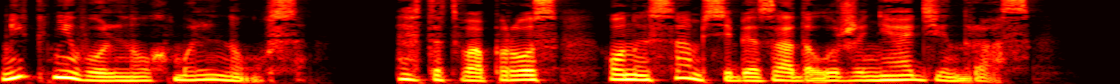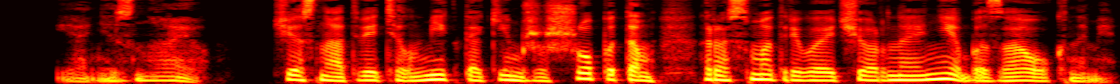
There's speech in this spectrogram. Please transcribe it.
Мик невольно ухмыльнулся. Этот вопрос он и сам себе задал уже не один раз. «Я не знаю», — честно ответил Мик таким же шепотом, рассматривая черное небо за окнами.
